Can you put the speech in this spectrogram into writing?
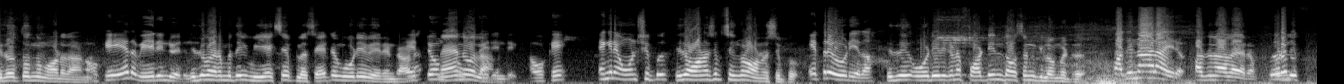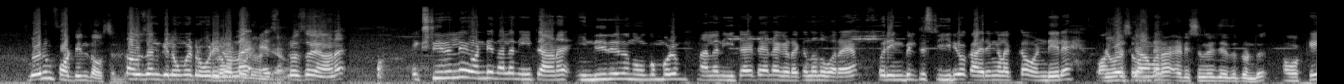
ഇരുപത്തി ഒന്ന് മോഡലാണ് ഏത് വേരിയന്റ് വരും ഇത് വരുമ്പോഴത്തേക്ക് വി എക്സ് എ പ്ലസ് ഏറ്റവും കൂടിയ വേരിയന്റ് ആണ്. ഏറ്റവും ഓക്കെ. എങ്ങനെ ഓൺഷിപ്പ് ഇത് ഓണർഷിപ്പ് സിംഗിൾ ഓണർഷിപ്പ് എത്ര ഓടിയതാ? ഇത് ഓടിയിരിക്കുന്ന ഫോർട്ടീൻ തൗസൻഡ് കിലോമീറ്റർ പതിനാലായിരം. പതിനാലായിരം. വെറും ഫോർട്ടീൻ തൗസൻഡ് തൗസൻഡ് കിലോമീറ്റർ ഓടിയിട്ടുള്ള എക്സ്പ്രസോ ആണ്. എക്സ്റ്റീരിയറിലെ വണ്ടി നല്ല നീറ്റാണ്. ആണ് ഇന്റീരിയർ നോക്കുമ്പോഴും നല്ല നീറ്റായിട്ട് തന്നെ കിടക്കുന്നത് പറയാം. ഒരു ഇൻബിൽറ്റ് സ്റ്റീരിയോ കാര്യങ്ങളൊക്കെ വണ്ടിയിലെ ക്യാമറ അഡീഷണൽ ചെയ്തിട്ടുണ്ട്. ഓക്കെ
